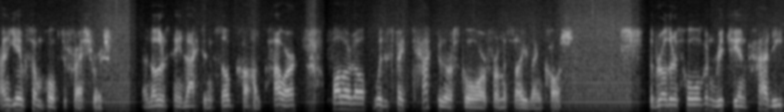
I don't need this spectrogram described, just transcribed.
and gave some hope to Freshford. Another St. Lachlan sub, Cathal Power, followed up with a spectacular score from a sideline cut. The brothers Hogan, Richie and Paddy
